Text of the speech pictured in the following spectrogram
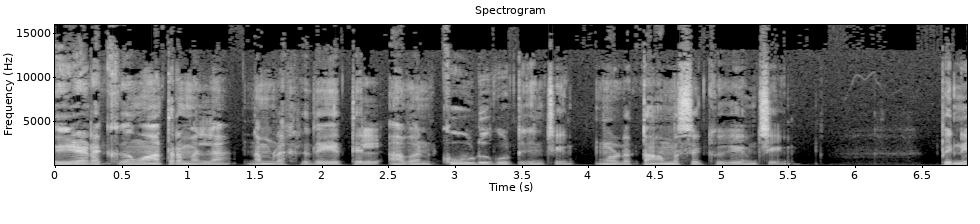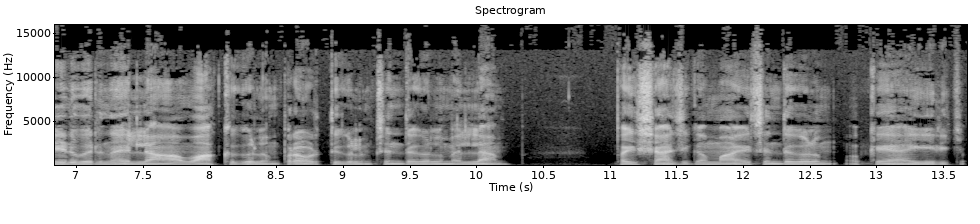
കീഴടക്കുക മാത്രമല്ല നമ്മുടെ ഹൃദയത്തിൽ അവൻ കൂടുകൂട്ടുകയും ചെയ്യും നമ്മുടെ താമസിക്കുകയും ചെയ്യും. പിന്നീട് വരുന്ന എല്ലാ വാക്കുകളും പ്രവൃത്തികളും ചിന്തകളും എല്ലാം പൈശാചികമായ ചിന്തകളും ഒക്കെ ആയിരിക്കും.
